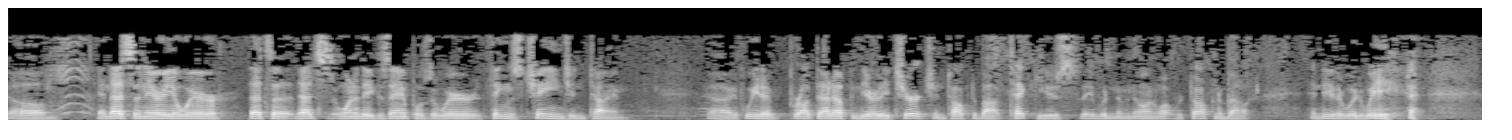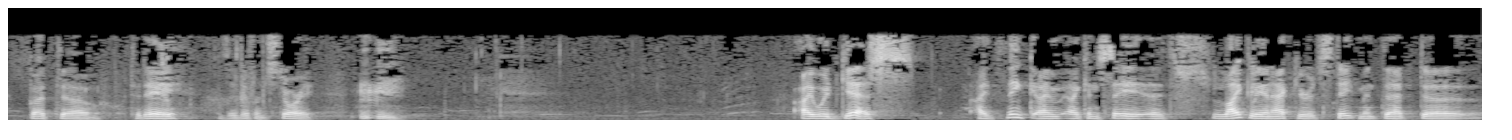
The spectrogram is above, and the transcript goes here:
Um, and that's an area where that's a that's one of the examples of where things change in time. Uh, if we'd have brought that up in the early church and talked about tech use, they wouldn't have known what we're talking about, and neither would we. but uh, today is a different story. I would guess, I think I, I, can say it's likely an accurate statement that uh,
